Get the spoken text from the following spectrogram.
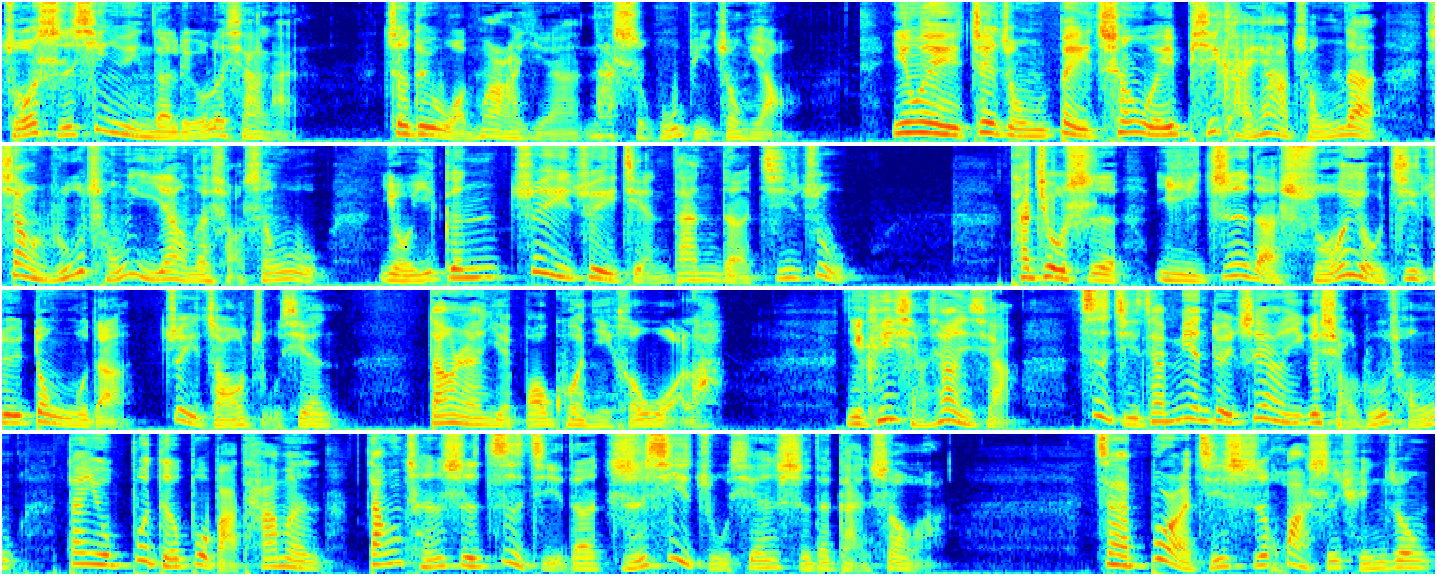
着实幸运地留了下来，这对我们而言那是无比重要。因为这种被称为皮卡亚虫的像蠕虫一样的小生物，有一根最最简单的脊柱，它就是已知的所有脊椎动物的最早祖先，当然也包括你和我了。你可以想象一下，自己在面对这样一个小蠕虫，但又不得不把它们当成是自己的直系祖先时的感受啊！在布尔吉斯化石群中，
